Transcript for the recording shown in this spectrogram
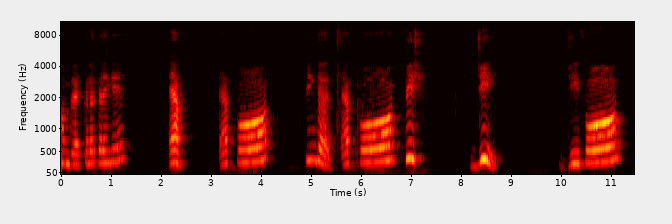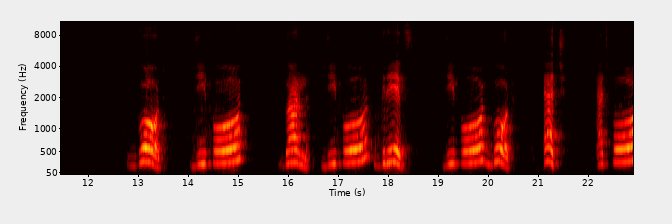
हम रेड कलर करेंगे F F for finger F for fish G G for goat g for girl g for grapes g for goat h h for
